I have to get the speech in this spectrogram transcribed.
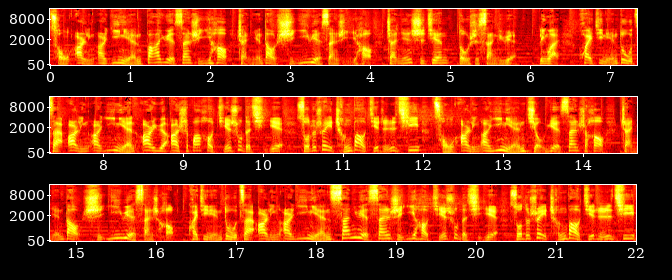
从二零二一年八月三十一号展延到十一月三十一号，展延时间都是三个月。另外，会计年度在二零二一年二月二十八号结束的企业，所得税呈报截止日期从二零二一年九月三十号展延到十一月三十号。会计年度在二零二一年三月三十一号结束的企业，所得税呈报截止日期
